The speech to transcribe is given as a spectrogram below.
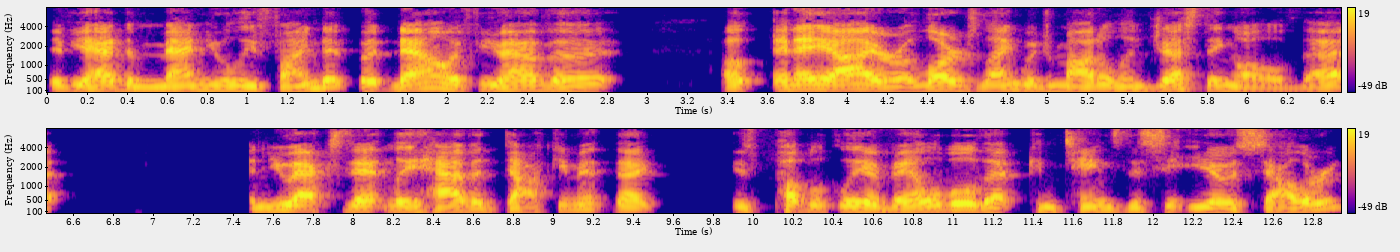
if you had to manually find it. But now, if you have a, a an AI or a large language model ingesting all of that, and you accidentally have a document that is publicly available that contains the CEO's salary,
